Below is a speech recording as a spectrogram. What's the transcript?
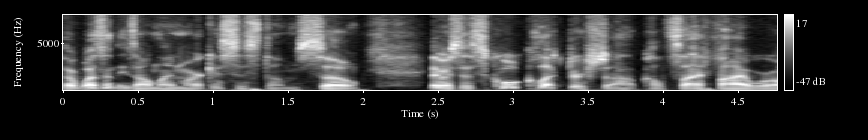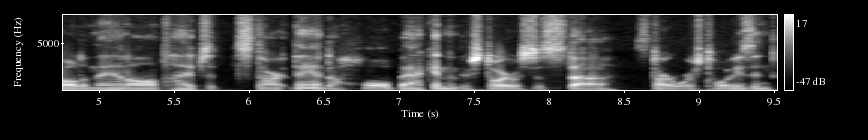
There wasn't these online market systems. So there was this cool collector shop called Sci-Fi World, and they had all types of Star. They had a whole back end of their store was just uh, Star Wars toys and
